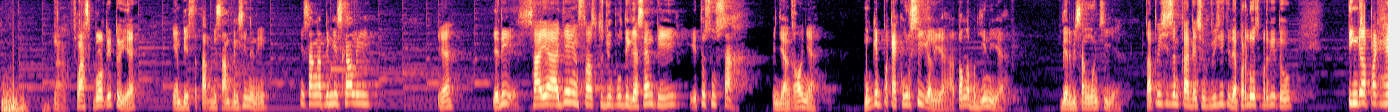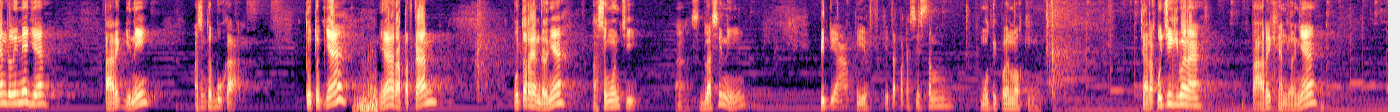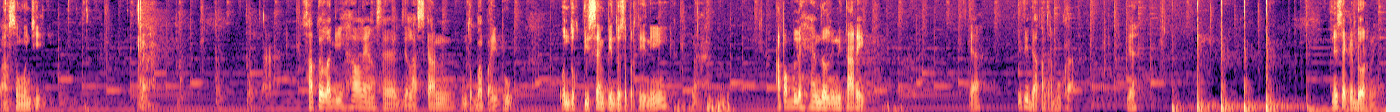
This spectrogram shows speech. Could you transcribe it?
nah flashboard itu ya, yang biasa tetap di samping sini nih, ini sangat tinggi sekali. Ya. Jadi saya aja yang 173 cm itu susah menjangkaunya. Mungkin pakai kursi kali ya, atau nggak begini ya, biar bisa ngunci ya. Tapi sistem KD subsidi tidak perlu seperti itu. Tinggal pakai handle ini aja. Tarik gini, langsung terbuka. Tutupnya, ya rapatkan, putar handlenya, langsung kunci. Nah, sebelah sini, pintu yang aktif, kita pakai sistem multi point locking. Cara kunci gimana? Tarik handlenya, langsung kunci. Nah, satu lagi hal yang saya jelaskan untuk Bapak Ibu, untuk desain pintu seperti ini, nah apabila handle ini tarik ya ini tidak akan terbuka ya. Ini saya kedor nih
